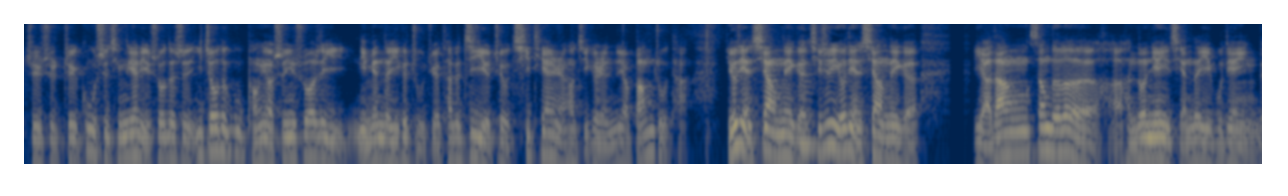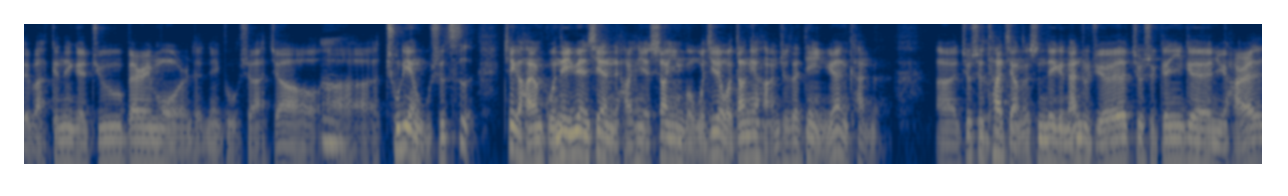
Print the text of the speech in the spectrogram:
就是这故事情节里说的是一周的故朋友，是因说这里面的一个主角，他的记忆只有七天，然后几个人要帮助他，有点像那个，其实有点像那个亚当桑德勒啊，很多年以前的一部电影，对吧？跟那个 Drew Barrymore 的那部是吧？叫呃初恋五十次，这个好像国内院线好像也上映过，我记得我当年好像就在电影院看的。呃，就是他讲的是那个男主角，就是跟一个女孩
